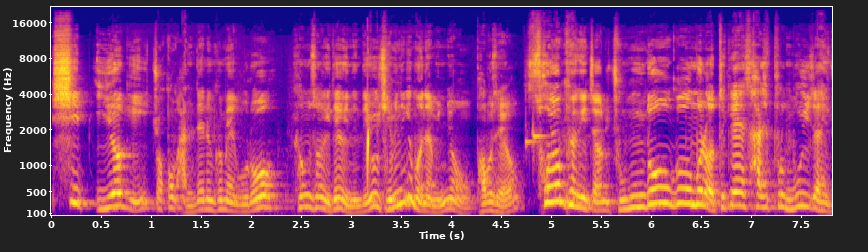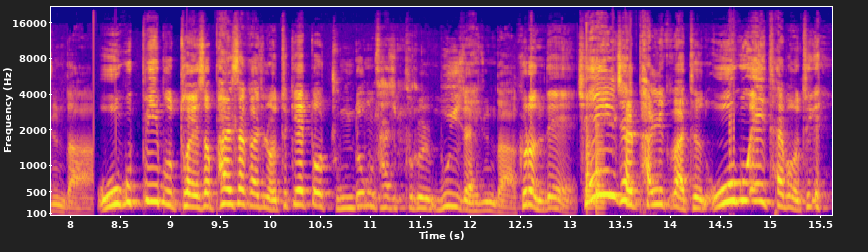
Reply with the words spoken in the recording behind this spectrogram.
12억이 조금 안 되는 금액으로 형성이 되어 있는데 요 재밌는 게 뭐냐면요. 봐보세요. 소형평 있잖아요. 중도금을 어떻게 40% 무이자 해준다. 59B부터 해서 84까지는 어떻게 또 중도금 40%를 무이자 해준다. 그런데 제일 잘 팔릴 것 같은 59A 타입은 어떻게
